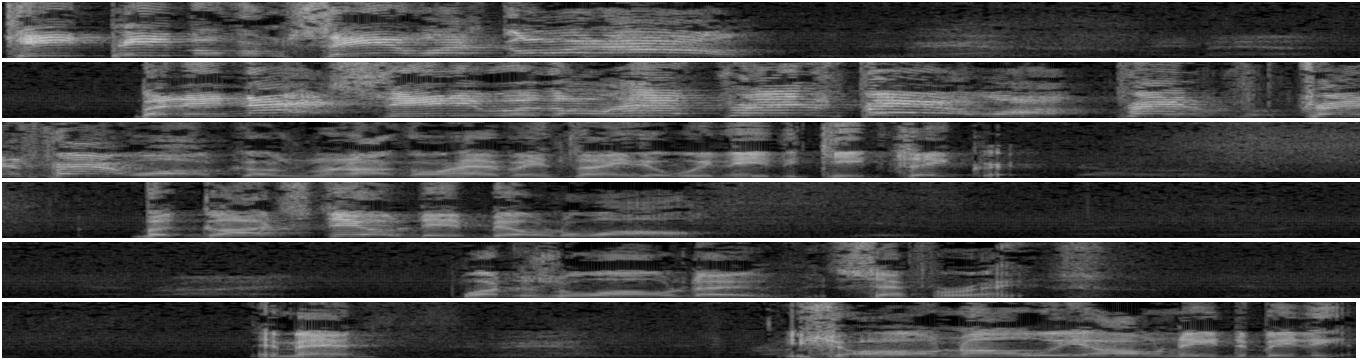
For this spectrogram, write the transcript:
Keep people from seeing what's going on. But in that city, we're going to have transparent wall, trans, transparent walls because we're not going to have anything that we need to keep secret. But God still did build a wall. What does a wall do? It separates. Amen. You say, "Oh no, we all need to be."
